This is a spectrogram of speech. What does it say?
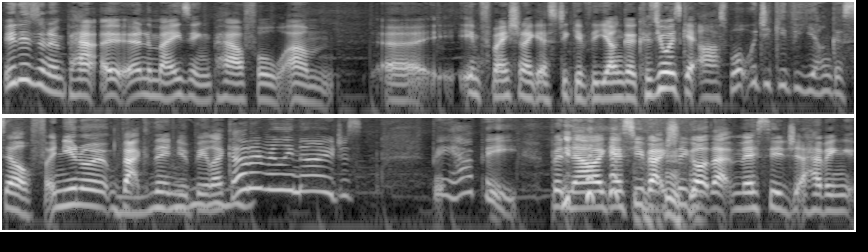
It is an an amazing, powerful um, uh, information, I guess, to give the younger because you always get asked, "What would you give your younger self?" And you know, back then you'd be like, "I don't really know, just be happy." But now I guess you've actually got that message, having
